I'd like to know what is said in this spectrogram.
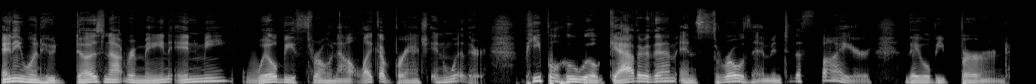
Anyone who does not remain in me will be thrown out like a branch and wither. People who will gather them and throw them into the fire, they will be burned.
